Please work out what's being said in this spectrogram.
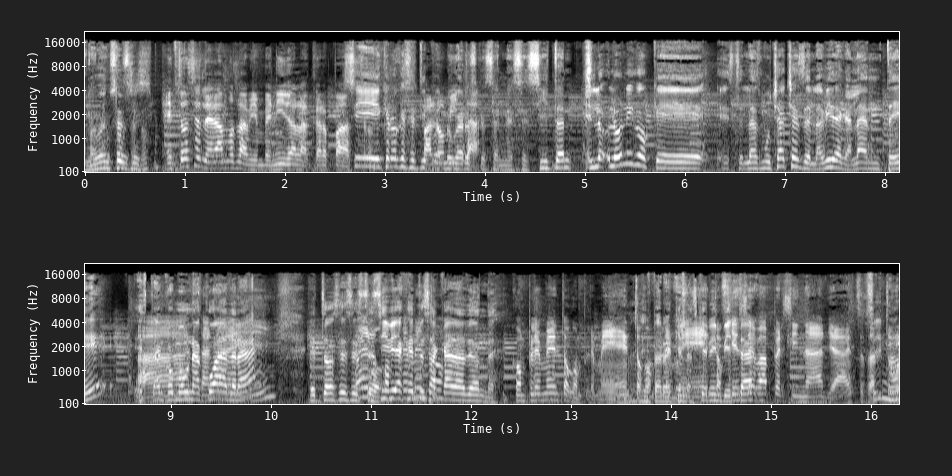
¿no? Entonces, ¿no? Entonces le damos la bienvenida a la carpa. Sí, creo que ese tipo Palomita. de lugares que se necesitan. Lo, lo único que este, las muchachas de la vida galante están Ah, como a una están cuadra. ahí. Entonces, este, Bueno, sí había gente complemento. sacada de onda. Complemento, complemento, Ay, ¿para qué las complemento. quiere ¿Quién invitar? se va a persinar ya a estas Sí, no?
